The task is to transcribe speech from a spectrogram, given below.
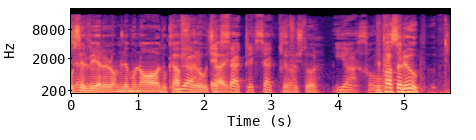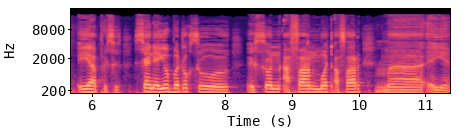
och serverade dem lemonad och kaffe ja, och chai. Exakt, exakt. Jag så. förstår. Ja, så. Du passade upp. Ja, precis. Sen jag jobbade också i sån affär, mataffär. Mm. Med, eh,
